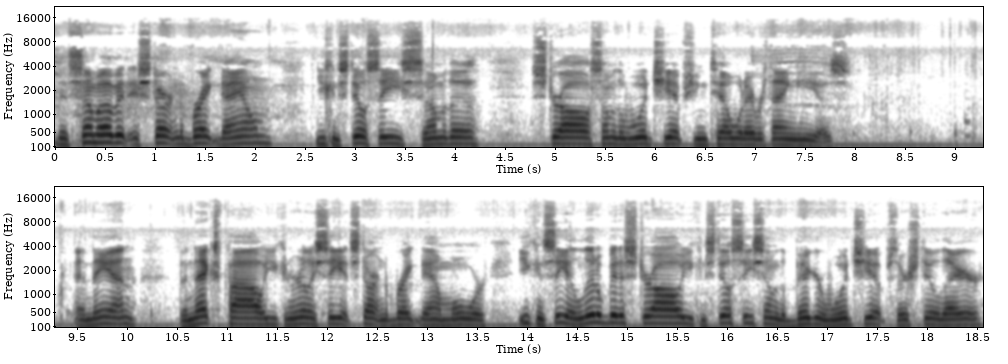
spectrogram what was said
that some of it is starting to break down. You can still see some of the straw, some of the wood chips. You can tell what everything is. And then the next pile, you can really see it starting to break down more. You can see a little bit of straw. You can still see some of the bigger wood chips. They're still there.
